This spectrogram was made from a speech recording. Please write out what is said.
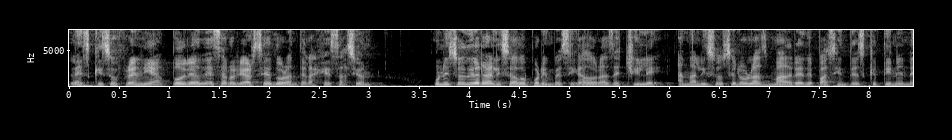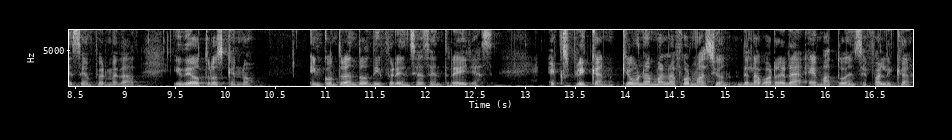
La esquizofrenia podría desarrollarse durante la gestación. Un estudio realizado por investigadoras de Chile analizó células madre de pacientes que tienen esa enfermedad y de otros que no, encontrando diferencias entre ellas. Explican que una mala formación de la barrera hematoencefálica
